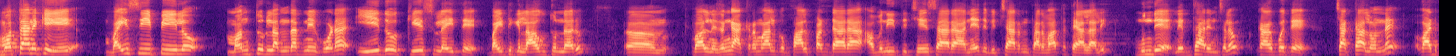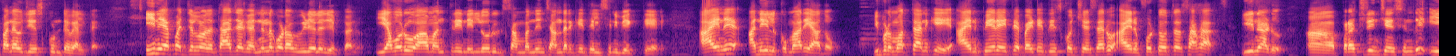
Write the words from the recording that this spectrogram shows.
మొత్తానికి వైసీపీలో మంత్రులందరినీ కూడా ఏదో కేసులు అయితే బయటికి లాగుతున్నారు. వాళ్ళు నిజంగా అక్రమాలకు పాల్పడ్డారా అవినీతి చేశారా అనేది విచారణ తర్వాత తేలాలి. ముందే నిర్ధారించలేం కాకపోతే చట్టాలు ఉన్నాయి వాటి పని అవి చేసుకుంటూ వెళ్తాయి. ఈ నేపథ్యంలో తాజాగా నిన్న కూడా వీడియోలో చెప్పాను. ఎవరు ఆ మంత్రి నెల్లూరుకి సంబంధించి అందరికీ తెలిసిన వ్యక్తి అని. ఆయనే అనిల్ కుమార్ యాదవ్. ఇప్పుడు మొత్తానికి ఆయన పేరు అయితే బయటకు తీసుకొచ్చేశారు. ఆయన ఫోటోతో సహా ఈనాడు ప్రచురించేసింది ఈ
